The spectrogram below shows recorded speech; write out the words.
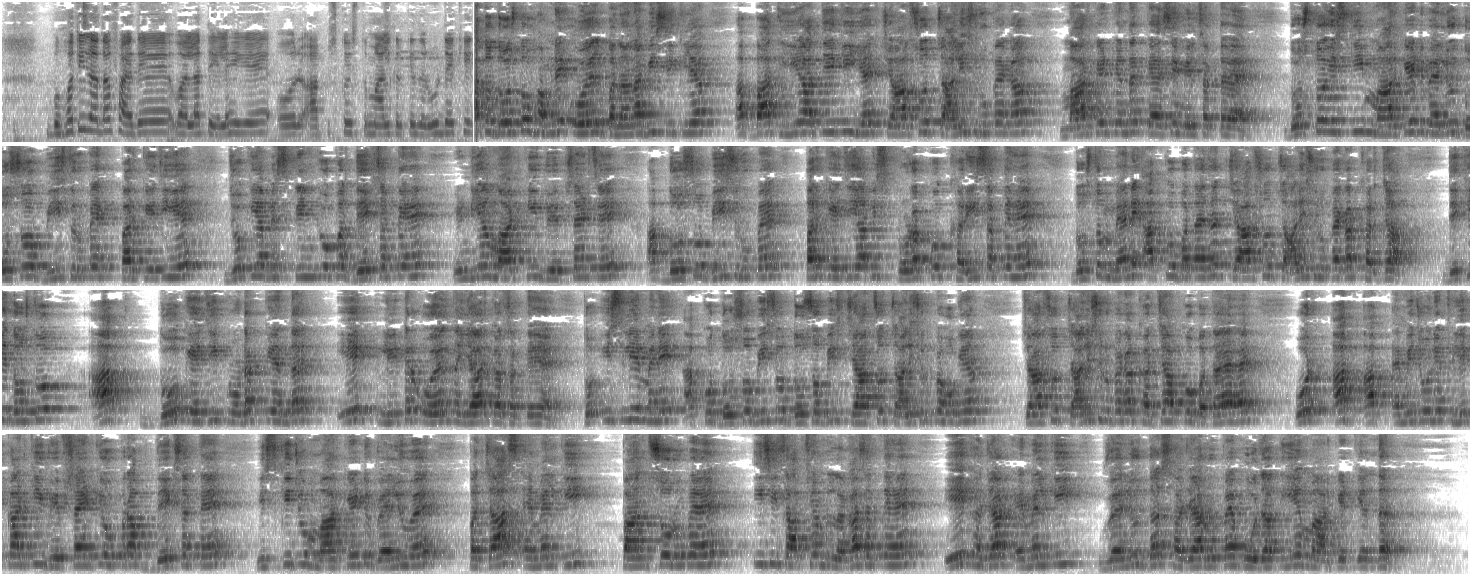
बहुत ही ज़्यादा फ़ायदे वाला तेल है ये और आप इसको इस्तेमाल करके ज़रूर देखिए तो दोस्तों, हमने ऑयल बनाना भी सीख लिया। अब बात ये आती है कि यह चार सौ का मार्केट के अंदर कैसे मिल सकता है? दोस्तों, इसकी मार्केट वैल्यू दो सौ पर केजी है, जो कि आप स्क्रीन के ऊपर देख सकते हैं। इंडिया मार्ट की वेबसाइट से आप दो रुपए पर केजी आप इस प्रोडक्ट को खरीद सकते हैं। दोस्तों, मैंने आपको बताया था चार सौ चालीस रुपए का खर्चा। देखिए दोस्तों, आप दो केजी प्रोडक्ट के अंदर एक लीटर ऑयल तैयार कर सकते हैं। तो इसलिए मैंने आपको 220 और 220 440 रुपए हो गया। 440 रुपए का खर्चा आपको बताया है। और अब आप अमेजोन या फ्लिपकार्ट की वेबसाइट के ऊपर आप देख सकते हैं, इसकी जो मार्केट वैल्यू है 50 एम की पाँच सौ रुपए है। इस हिसाब से हम लगा सकते हैं, एक हज़ार की वैल्यू दस हज़ार रुपए हो जाती है मार्केट के अंदर।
